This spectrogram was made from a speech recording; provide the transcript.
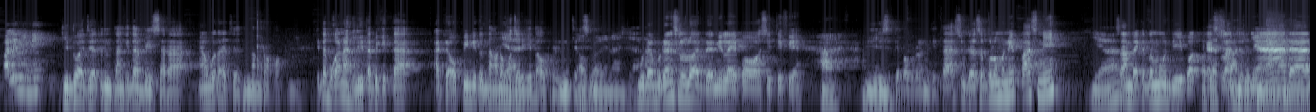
paling ini gitu aja tentang kita bicara ngawur aja tentang rokok ini kita bukan ahli tapi kita ada opini tentang rokok Iya. jadi kita obrolin aja Obrolin aja. mudah-mudahan selalu ada nilai positif ya Ah, di setiap obrolan kita sudah 10 menit pas nih Ya. Sampai ketemu di podcast, Podcast selanjutnya, selanjutnya. dan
